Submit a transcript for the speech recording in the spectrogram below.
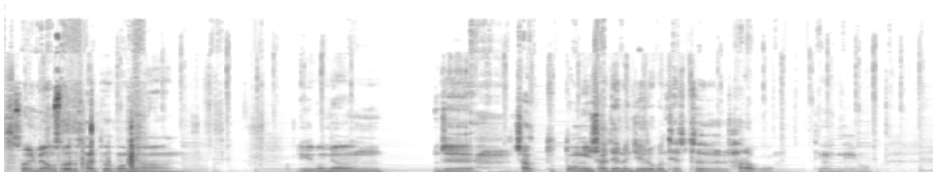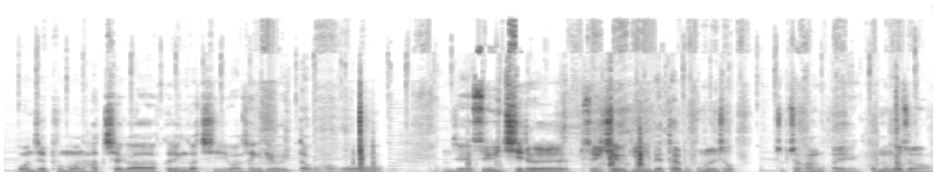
설명서를 살펴보면 여기 보면 이제 작동이 잘 되는지 여러 번 테스트를 하라고 되어 있네요. 본 제품은 하체가 그림같이 완성이 되어 있다고 하고 이제 스위치를 스위치 여기 메탈 부품을 접, 접착하는 아니 꼽는 거죠.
